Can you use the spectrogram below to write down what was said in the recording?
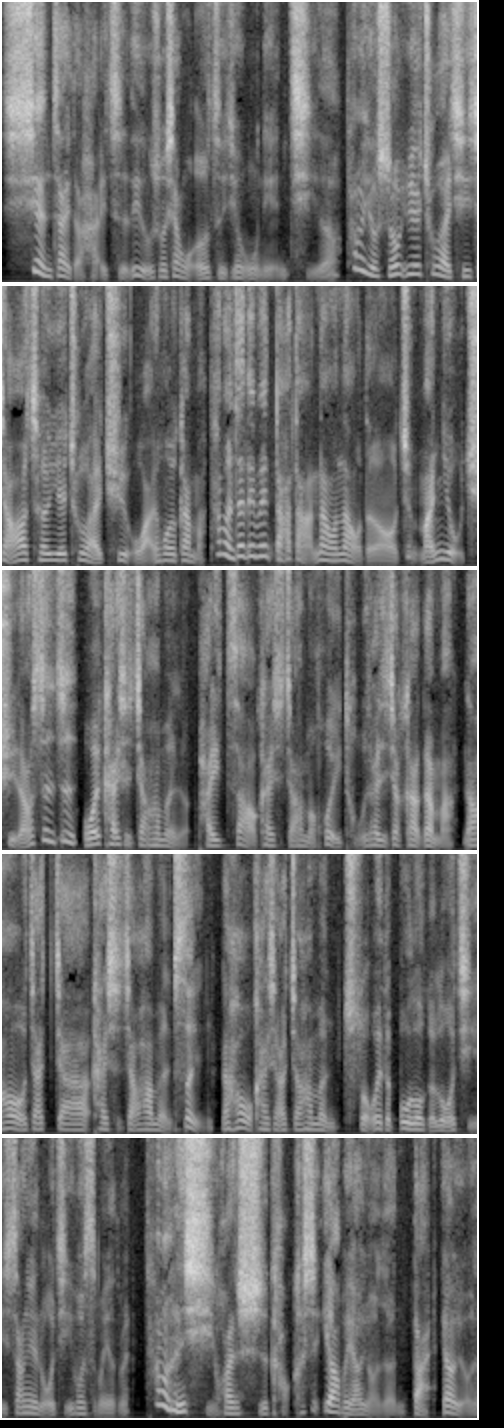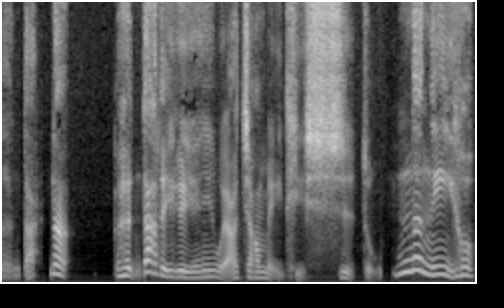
现在的孩子，例如说像我儿子已经五年级了，他们有时候约出来骑脚踏车，约出来去玩或者干嘛，他们在那边打打闹闹的哦，就蛮有趣。然后甚至我会开始教他们拍照，开始教他们绘图，开始教他干嘛，然后加加开始教他们摄影，然后我开始要教他们所谓的部落格逻辑、商业逻辑或什么有的没，他们很喜欢思考，可是要不要有人带？要有人带，那。很大的一个原因，我要教媒体识读。那你以后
